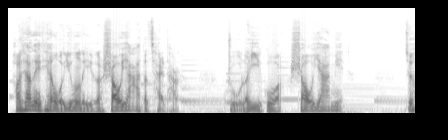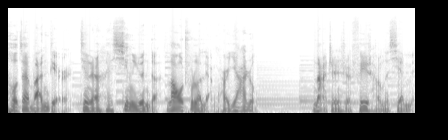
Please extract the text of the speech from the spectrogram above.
好像那天我用了一个烧鸭的菜汤，煮了一锅烧鸭面。最后在碗底儿竟然还幸运地捞出了两块鸭肉，那真是非常的鲜美。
